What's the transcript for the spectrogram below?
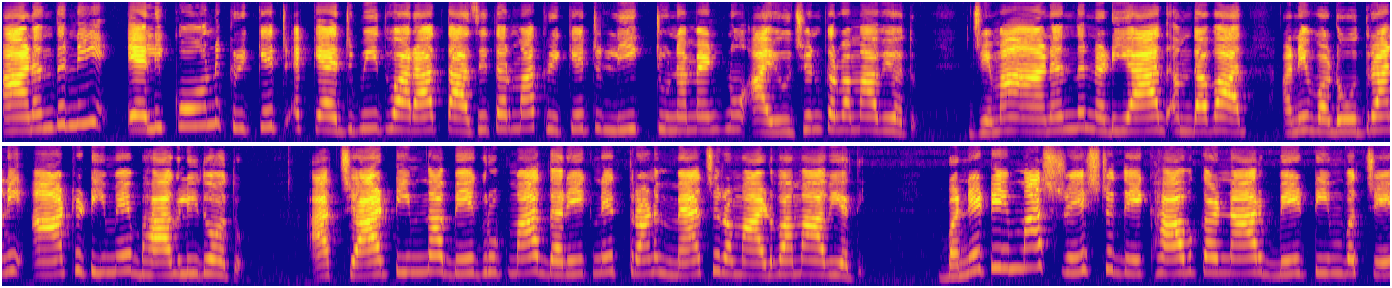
આણંદની એલિકોન ક્રિકેટ એકેડમી દ્વારા તાજેતરમાં ક્રિકેટ લીગ ટુર્નામેન્ટનું આયોજન કરવામાં આવ્યું હતું, જેમાં આણંદ, નડિયાદ, અમદાવાદ અને વડોદરાની આઠ ટીમે ભાગ લીધો હતો. આ ચાર ટીમના બે ગ્રુપમાં દરેકને ત્રણ મેચ રમાડવામાં આવી હતી. બંને ટીમમાં શ્રેષ્ઠ દેખાવ કરનાર બે ટીમ વચ્ચે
